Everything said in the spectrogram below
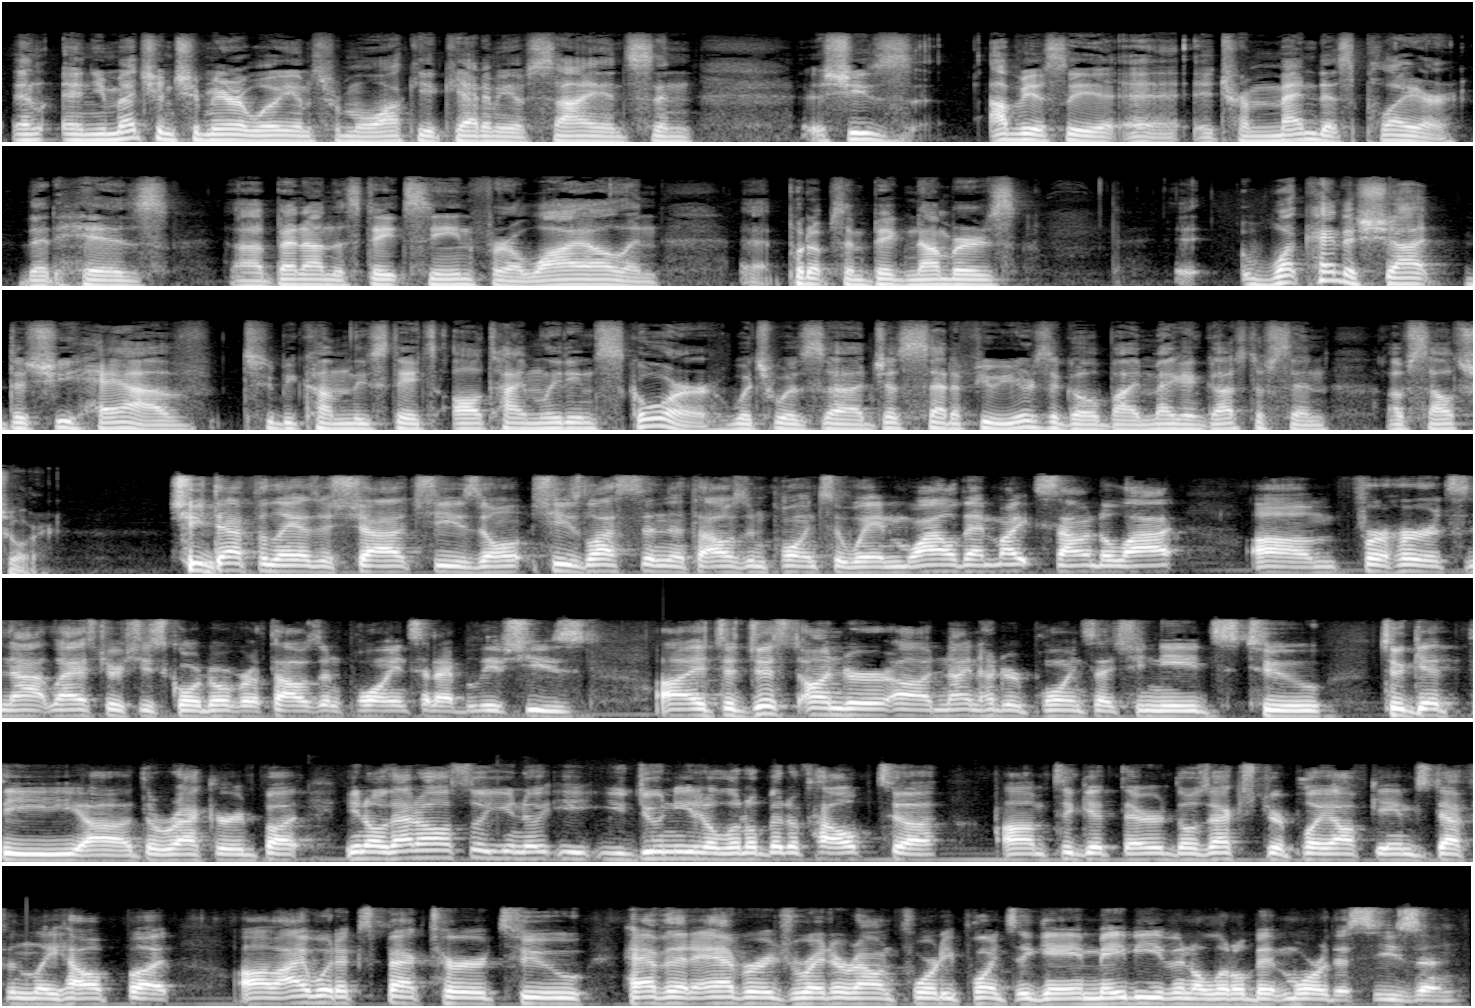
And, and you mentioned Shamira Williams from Milwaukee Academy of Science, and she's obviously a, a tremendous player that has uh, been on the state scene for a while and uh, put up some big numbers. What kind of shot does she have to become the state's all-time leading scorer, which was uh, just set a few years ago by Megan Gustafson of South Shore. She definitely has a shot. She's she's less than a thousand points away, and while that might sound a lot, um, for her it's not. Last year she scored over a thousand points, and I believe she's uh, it's just under uh, 900 points that she needs to to get the uh, the record. But you know that also you know you, you do need a little bit of help to um, to get there. Those extra playoff games definitely help, but uh, I would expect her to have that average right around 40 points a game, maybe even a little bit more this season.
